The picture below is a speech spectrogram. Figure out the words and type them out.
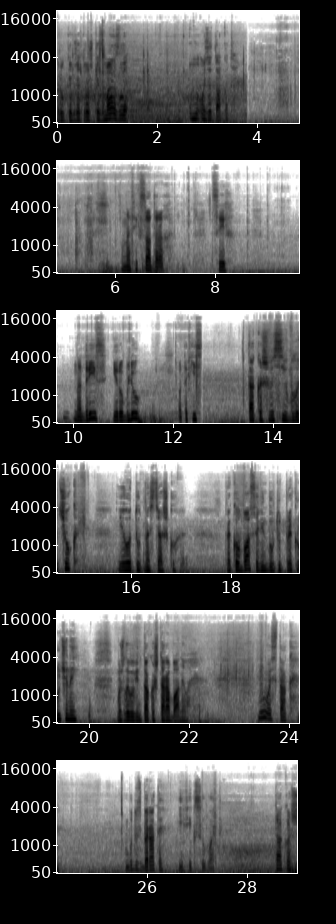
Руки вже трошки змерзли. Ну ось отак от. На фіксаторах цих надріз і роблю отакі. Також висів блочок, його тут на стяжку. Приколбаси, він був тут прикручений. Можливо, він також тарабанив. Ну ось так. Буду збирати і фіксувати. Також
